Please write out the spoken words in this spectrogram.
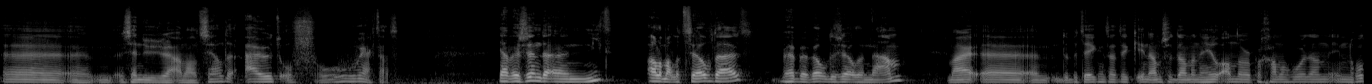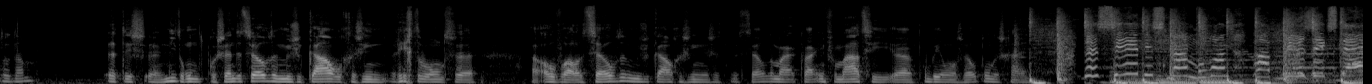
Eh, eh, zenden jullie er allemaal hetzelfde uit of hoe, hoe werkt dat? Ja, we zenden niet allemaal hetzelfde uit. We hebben wel dezelfde naam. Maar eh, eh, dat betekent dat ik in Amsterdam een heel ander programma hoor dan in Rotterdam? Het is eh, niet 100% hetzelfde. Muzikaal gezien richten we ons eh, overal hetzelfde. Muzikaal gezien is het hetzelfde. Maar qua informatie eh, proberen we ons wel te onderscheiden. The city's number one pop music station.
